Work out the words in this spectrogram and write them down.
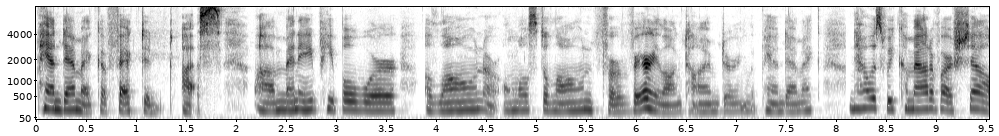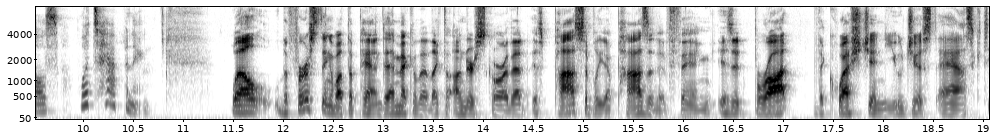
pandemic affected us? Uh, many people were alone or almost alone for a very long time during the pandemic. Now, as we come out of our shells, what's happening? Well, the first thing about the pandemic that I'd like to underscore that is possibly a positive thing is it brought the question you just asked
